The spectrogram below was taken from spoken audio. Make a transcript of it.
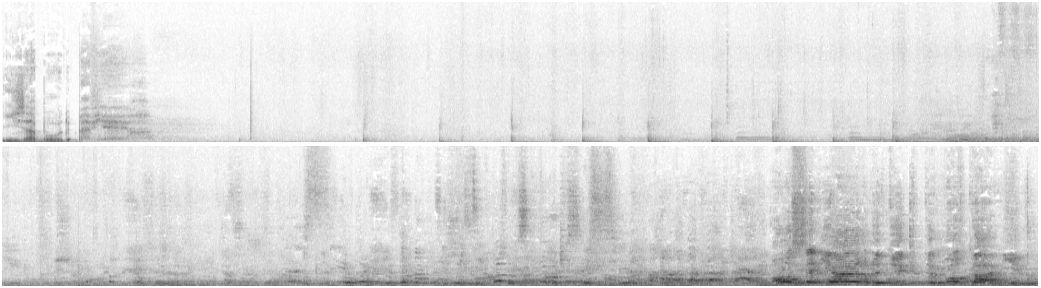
Isabeau de Bavière. Monseigneur le duc de Bourgogne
